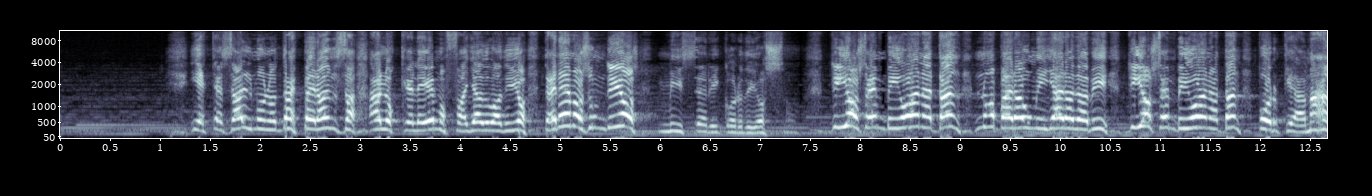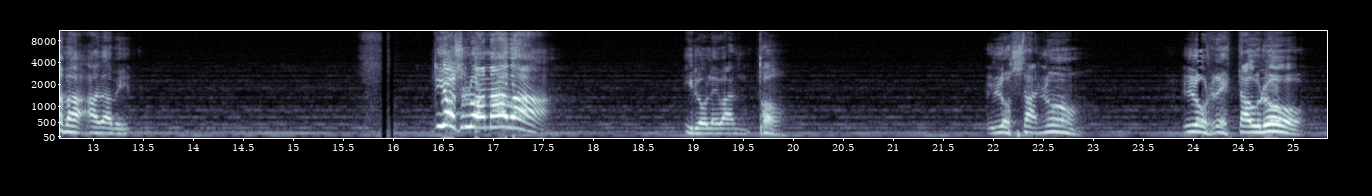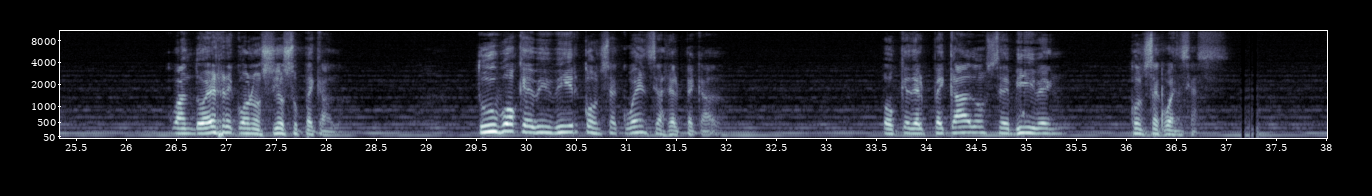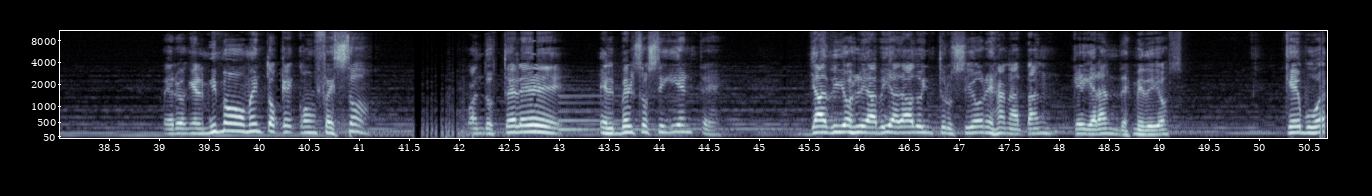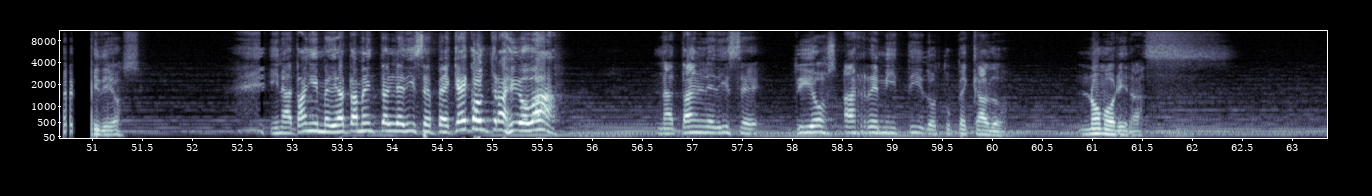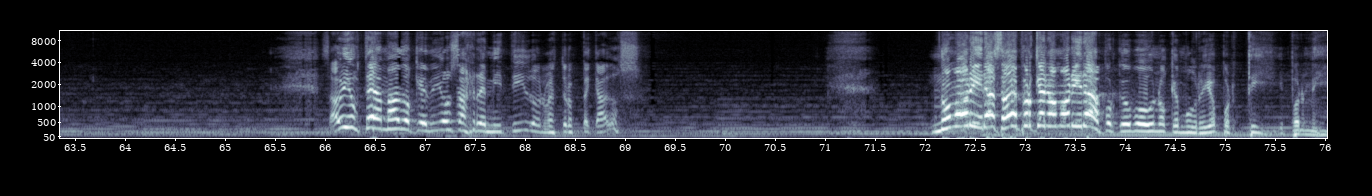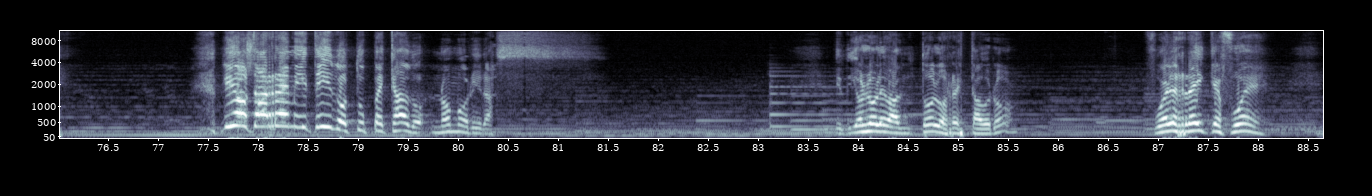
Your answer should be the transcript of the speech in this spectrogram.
Y este salmo nos da esperanza a los que le hemos fallado a Dios. Tenemos un Dios misericordioso. Dios envió a Natán no para humillar a David. Dios envió a Natán porque amaba a David. Dios lo amaba y lo levantó. Lo sanó. Lo restauró cuando él reconoció su pecado tuvo que vivir consecuencias del pecado. Porque del pecado se viven consecuencias. Pero en el mismo momento que confesó, cuando usted lee el verso siguiente, ya Dios le había dado instrucciones a Natán. Qué grande es mi Dios. Qué bueno es mi Dios. Y Natán inmediatamente le dice, pequé contra Jehová. Natán le dice, Dios ha remitido tu pecado, no morirás. ¿Sabía usted, amado, que Dios ha remitido nuestros pecados? No morirás. ¿Sabes por qué no morirás? Porque hubo uno que murió por ti y por mí. Dios ha remitido tu pecado, no morirás. Y Dios lo levantó, lo restauró fue el rey que fue.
